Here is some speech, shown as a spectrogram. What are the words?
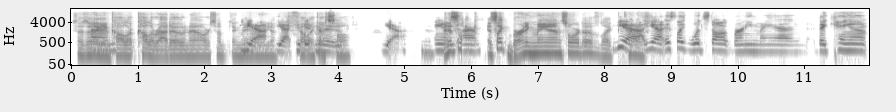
So is it like in Um, Colo- Colorado now or something? Maybe yeah, yeah, felt like I saw. Yeah. Yeah. And, And, it's like um, it's like Burning Man, sort of like. kind Yeah, of- yeah. It's like Woodstock, Burning Man. They camp,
